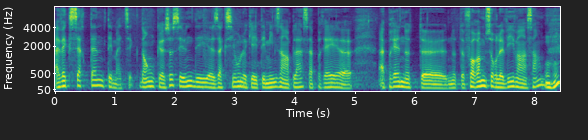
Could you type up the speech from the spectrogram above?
avec certaines thématiques. Donc, ça, c'est une des actions là, qui a été mise en place après, euh, après notre, euh, notre forum sur le vivre ensemble. Mhm.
